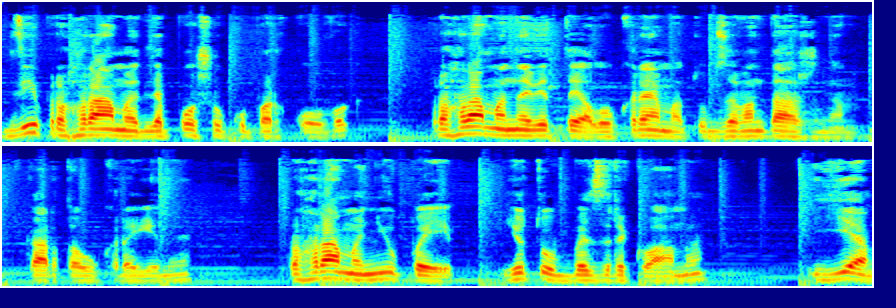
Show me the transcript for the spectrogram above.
дві програми для пошуку парковок, програма Navitel окремо тут завантажена карта України, програма NewPape, YouTube без реклами. Є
